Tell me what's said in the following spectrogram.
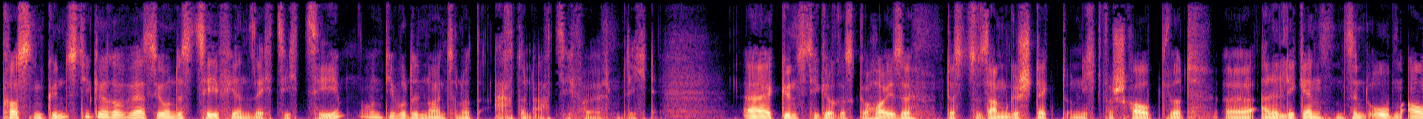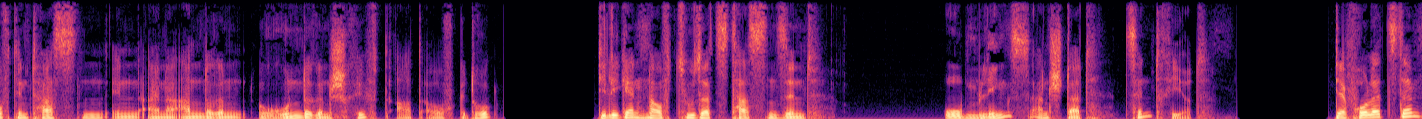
kostengünstigere Version des C64C und die wurde 1988 veröffentlicht. Äh, günstigeres Gehäuse, das zusammengesteckt und nicht verschraubt wird. Äh, alle Legenden sind oben auf den Tasten in einer anderen, runderen Schriftart aufgedruckt. Die Legenden auf Zusatztasten sind oben links anstatt zentriert. Der vorletzte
